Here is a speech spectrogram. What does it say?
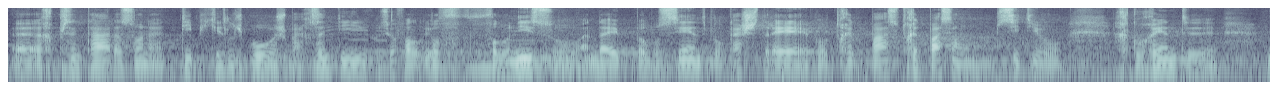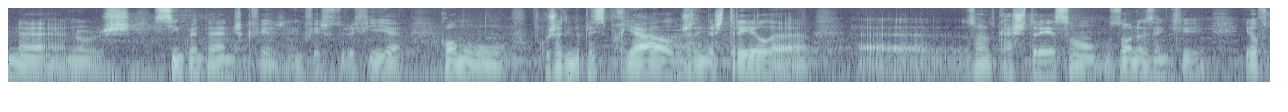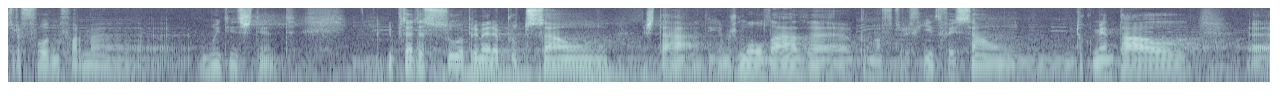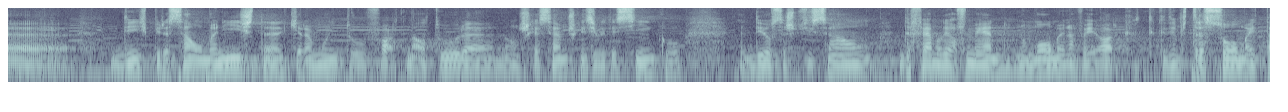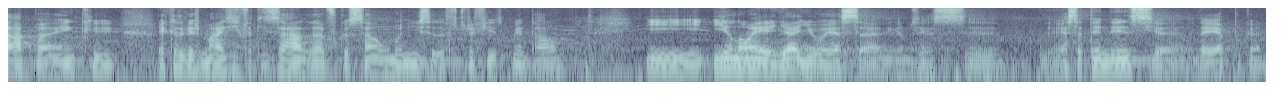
a representar a zona típica de Lisboa, os bairros antigos. Ele falou, ele falou nisso, andei pelo centro, pelo Castré, pelo Torre do Passo. O Torre do Passo é um sítio recorrente na, nos 50 anos que fez, em que fez fotografia, como o, Jardim do Príncipe Real, o Jardim da Estrela, a zona de Castré são zonas em que ele fotografou de uma forma muito insistente. E, portanto, a sua primeira produção está, digamos, moldada por uma fotografia de feição documental, de inspiração humanista, que era muito forte na altura. Não esqueçamos que em 55 deu-se a exposição The Family of Men no MoMA, em Nova York, que digamos, traçou uma etapa em que é cada vez mais enfatizada a vocação humanista da fotografia documental. E, e ele não é alheio a essa, digamos, esse, essa tendência da época,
